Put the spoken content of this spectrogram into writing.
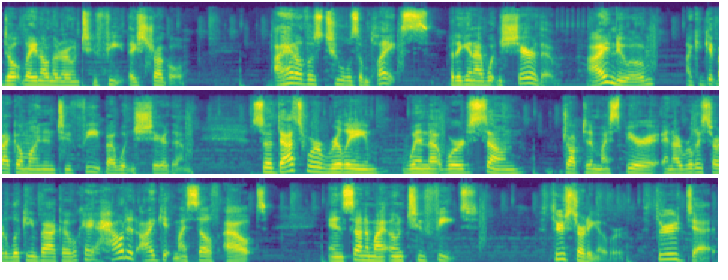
don't land on their own two feet, they struggle. I had all those tools in place, but again, I wouldn't share them. I knew them. I could get back on my own two feet, but I wouldn't share them. So that's where really, when that word sown dropped in my spirit, and I really started looking back of, okay, how did I get myself out and son on my own two feet through starting over, through debt,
